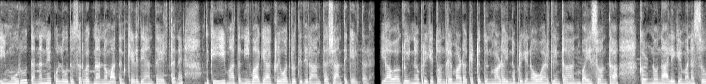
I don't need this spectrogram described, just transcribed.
ಈ ಮೂರೂ ತನ್ನನ್ನೇ ಕೊಲ್ಲುವುದು ಸರ್ವಜ್ಞ ಅನ್ನೋ ಮಾತನ್ನು ಕೇಳಿದೆಯಾ ಅಂತ ಹೇಳ್ತಾನೆ. ಅದಕ್ಕೆ ಈ ಮಾತನ್ನು ಇವಾಗ ಯಾಕ್ರಿ ಒದ್ರುತ್ತಿದ್ದೀರಾ ಅಂತ ಶಾಂತಿ ಕೇಳ್ತಾಳೆ. ಯಾವಾಗಲೂ ಇನ್ನೊಬ್ಬರಿಗೆ ತೊಂದರೆ ಮಾಡೋ ಕೆಟ್ಟದ್ದನ್ನು ಮಾಡೋ ಇನ್ನೊಬ್ಬರಿಗೆ ನೋವಾಗಲಿ ಅಂತ ಬಯಸೋ ಅಂತ ಕಣ್ಣು, ನಾಲಿಗೆ, ಮನಸ್ಸು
